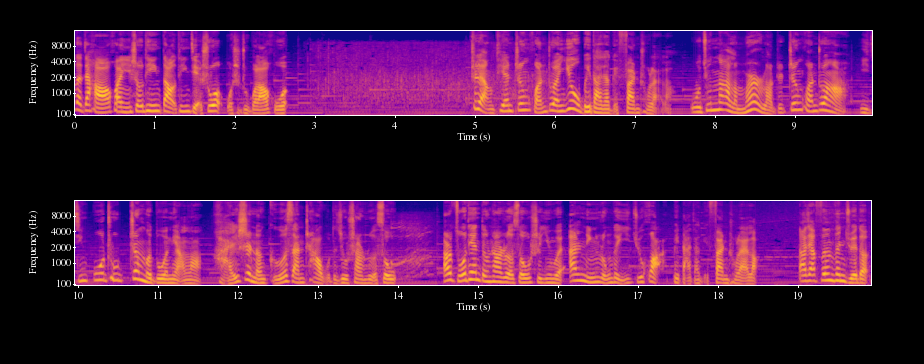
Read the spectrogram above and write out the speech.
大家好，欢迎收听道听解说，我是主播老虎。这两天《甄嬛传》又被大家给翻出来了，我就纳了闷儿了，这《甄嬛传》啊，已经播出这么多年了，还是能隔三差五的就上热搜。而昨天登上热搜，是因为安陵容的一句话被大家给翻出来了，大家纷纷觉得，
